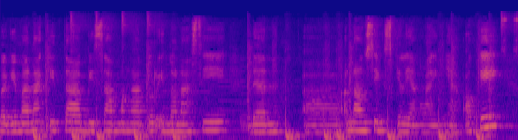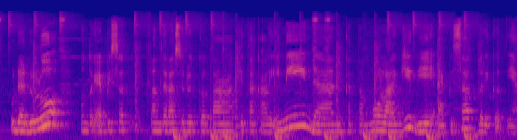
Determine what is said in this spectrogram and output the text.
bagaimana kita bisa mengatur intonasi dan uh, announcing skill yang lainnya. Oke, okay? udah dulu untuk episode Tantera Sudut Kota kita kali ini dan ketemu lagi di episode berikutnya.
